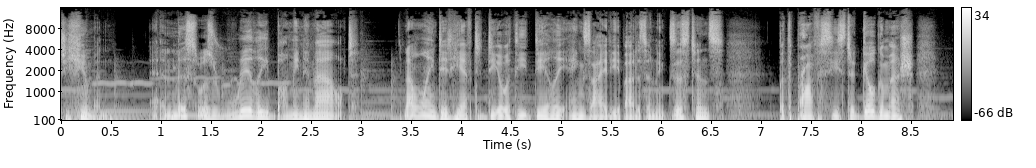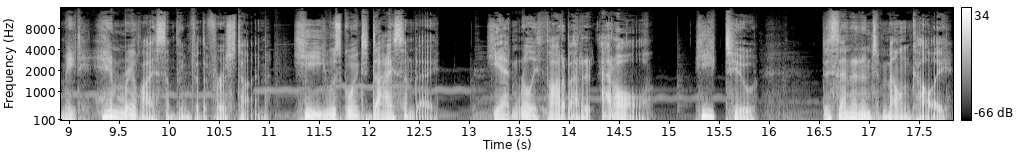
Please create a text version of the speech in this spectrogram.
to human, and this was really bumming him out. Not only did he have to deal with the daily anxiety about his own existence, but the prophecies to Gilgamesh made him realize something for the first time. He was going to die someday. He hadn't really thought about it at all. He, too, descended into melancholy.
